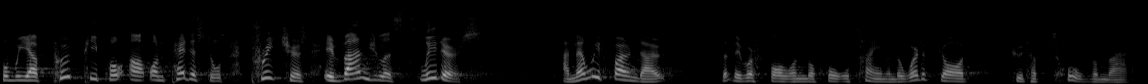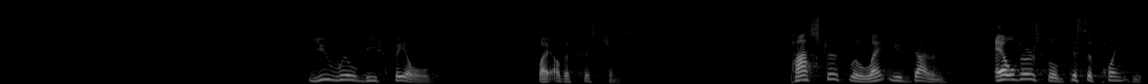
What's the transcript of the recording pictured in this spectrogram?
when we have put people up on pedestals, preachers, evangelists, leaders. And then we found out that they were fallen the whole time. And the Word of God could have told them that. You will be failed by other Christians. Pastors will let you down, elders will disappoint you,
